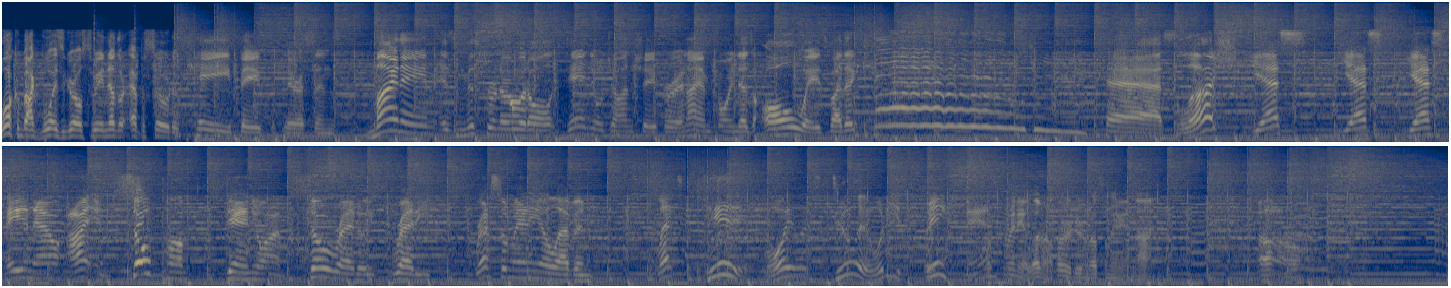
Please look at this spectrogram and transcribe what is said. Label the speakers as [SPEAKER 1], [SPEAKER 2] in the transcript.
[SPEAKER 1] Welcome back, boys and girls, to another episode of Kayfabe Comparisons. My name is Mr. Know-It-All, Daniel John Schaefer, and I am joined as always by the Cast Lush.
[SPEAKER 2] Yes, yes, yes. Hey now, I am so pumped, Daniel. I'm so ready, ready. WrestleMania 11. Let's get it, boy. Let's do it. What do you think, man?
[SPEAKER 1] WrestleMania 11. I thought we were doing WrestleMania 9.
[SPEAKER 2] Uh oh.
